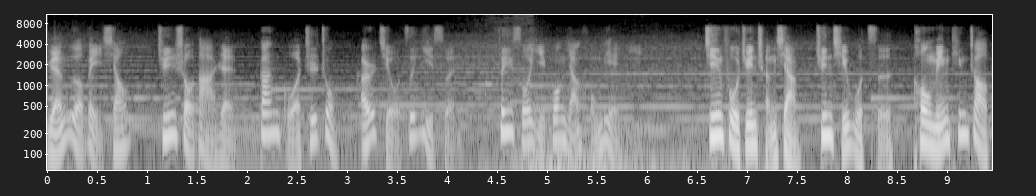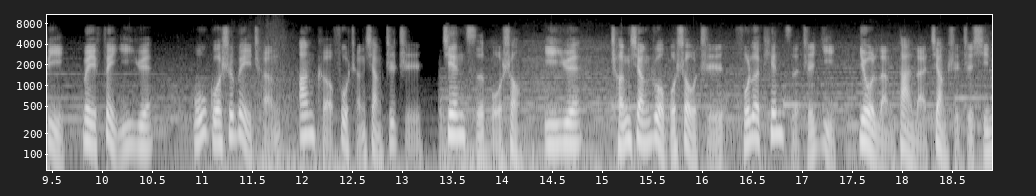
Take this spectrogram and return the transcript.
元恶未消，君受大任，干国之重，而久自易损，非所以光扬宏烈矣。今复君丞相，君其勿辞。孔明听诏毕，谓费祎曰：“吴国是魏成，安可负丞相之职？坚辞不受。”一曰：“丞相若不受职，服了天子之意，又冷淡了将士之心。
